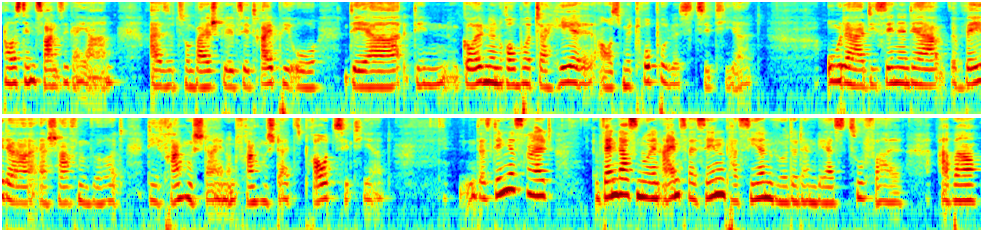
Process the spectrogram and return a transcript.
aus den 20er Jahren. Also zum Beispiel C3PO, der den goldenen Roboter Hel aus Metropolis zitiert. Oder die Szene, in der Vader erschaffen wird, die Frankenstein und Frankensteins Braut zitiert. Das Ding ist halt, wenn das nur in ein, zwei Szenen passieren würde, dann wäre es Zufall. Aber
